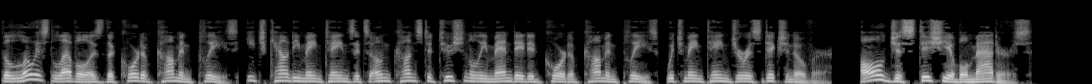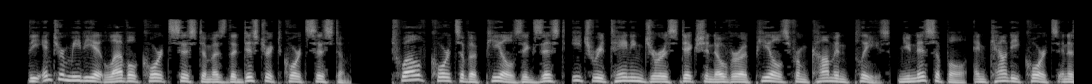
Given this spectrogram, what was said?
The lowest level is the Court of Common Pleas. Each county maintains its own constitutionally mandated Court of Common Pleas, which maintain jurisdiction over all justiciable matters. The intermediate level court system is the district court system. Twelve courts of appeals exist, each retaining jurisdiction over appeals from common pleas, municipal, and county courts in a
